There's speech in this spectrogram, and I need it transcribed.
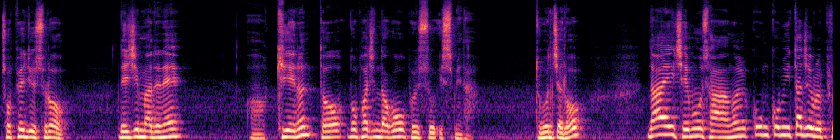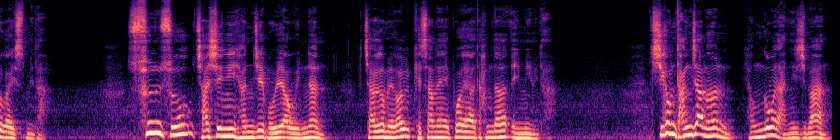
좁혀질수록 내 집 마련의 어, 기회는 더 높아진다고 볼 수 있습니다. 두 번째로 나의 재무 사항을 꼼꼼히 따져볼 필요가 있습니다. 순수 자신이 현재 보유하고 있는 자금액을 계산해 보아야 한다는 의미입니다. 지금 당장은 현금은 아니지만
